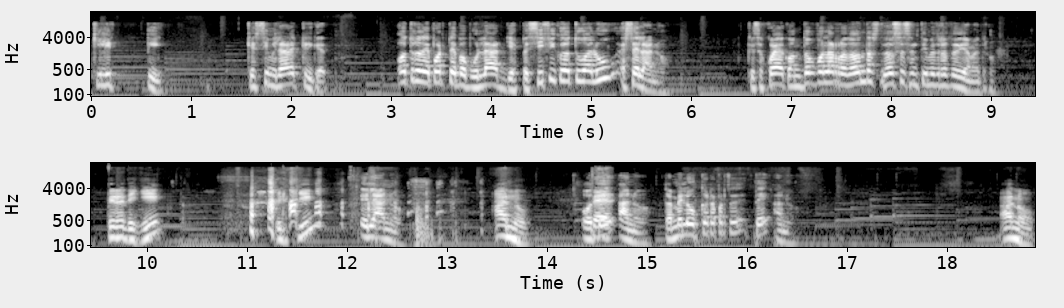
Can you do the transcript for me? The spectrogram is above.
kiliti, que es similar al cricket. Otro deporte popular y específico de Tuvalu es el ano, que se juega con dos bolas redondas de 12 centímetros de diámetro. Espérate, ¿qué? ¿El qué? El ano, Ah, no. o te ano. También lo busco otra parte de te ano. Ah, no.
